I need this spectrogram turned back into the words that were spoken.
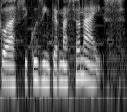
clássicos internacionais.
